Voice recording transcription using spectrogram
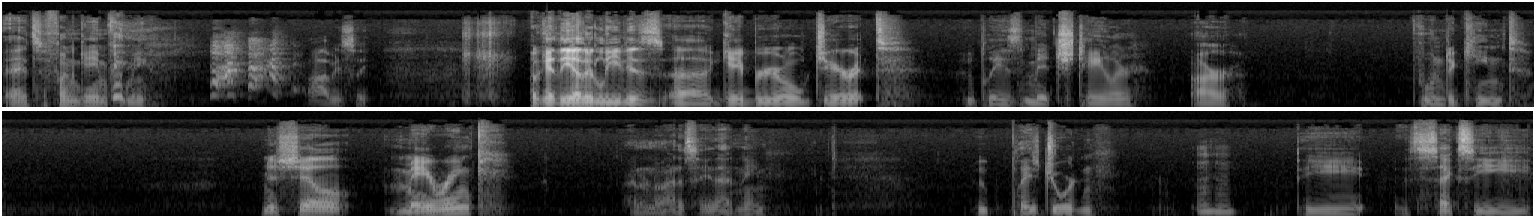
it's a fun game for me. Obviously. Okay, the other lead is uh, Gabriel Jarret, who plays Mitch Taylor, our Wunderkind. Michelle Meyrink, I don't know how to say that name, who plays Jordan. Mhm. The sexy,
